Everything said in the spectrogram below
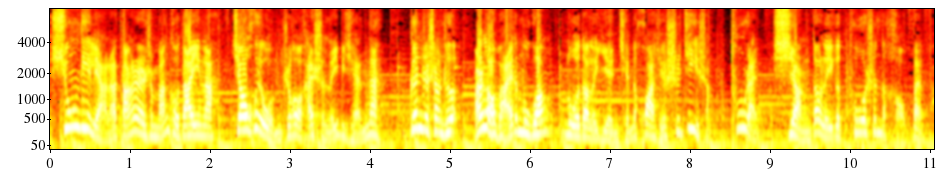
兄弟俩呢，当然是满口答应啦。教会我们之后还省了一笔钱呢。跟着上车，而老白的目光落到了眼前的化学试剂上，突然想到了一个脱身的好办法。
